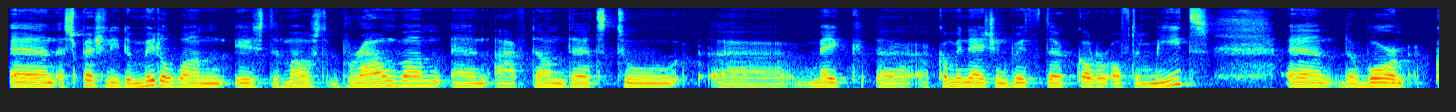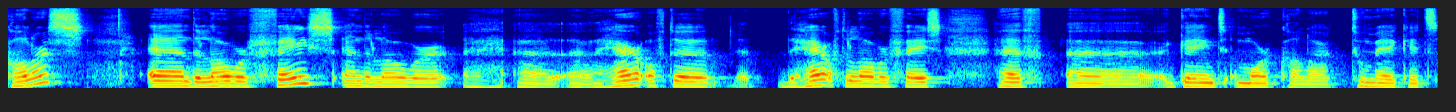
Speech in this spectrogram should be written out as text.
and especially the middle one is the most brown one and I've done that to uh, make uh, a combination with the color of the meat and the warm colors and the lower face and the lower uh, uh, uh hair of the the hair of the lower face have uh, gained more color to make it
